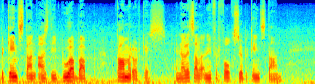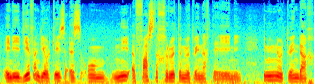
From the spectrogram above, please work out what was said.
bekend staan as die Boabab kamerorkes. En hulle sal in die vervolg so bekend staan. En die idee van die orkes is om nie 'n vaste grootte noodwendig te hê nie en nie noodwendig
